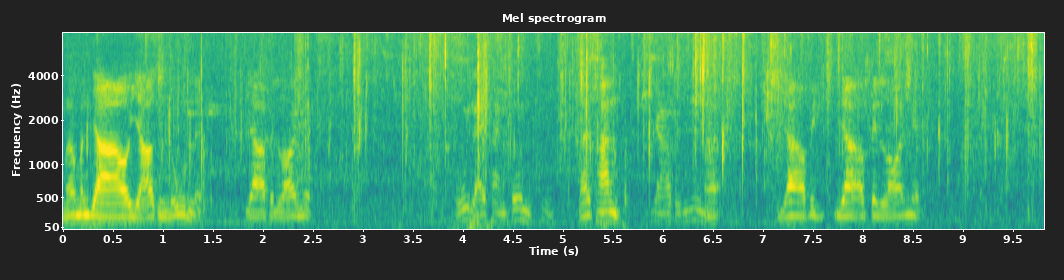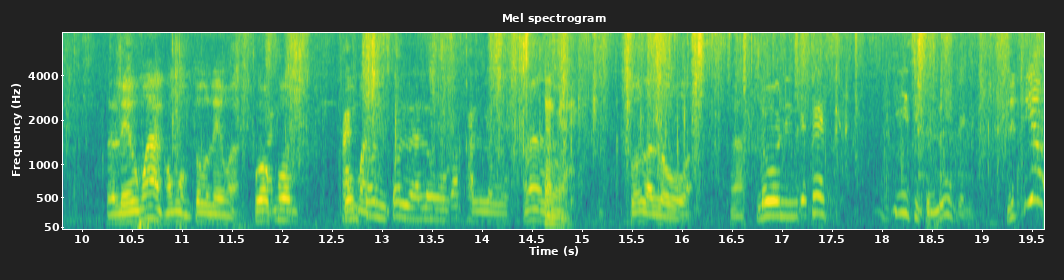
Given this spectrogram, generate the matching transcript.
แล้วมันยาวยาวถึงนู่นเลย ยาวเป็นร้อยเมตรอุ้ยหลายพันต้น หลายพันยาวไปนี่อะยาวเป็นยาวเป็นร้อยเมตร แต่เร็วมากของผมโตเร็วอะ พวกพวกพันต้นต้นละโลก็พันโลเออนั่นไงพวกละโลอะโลนึงก็แค่ยี่สิบเป็นลูกเองนิดเดียว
